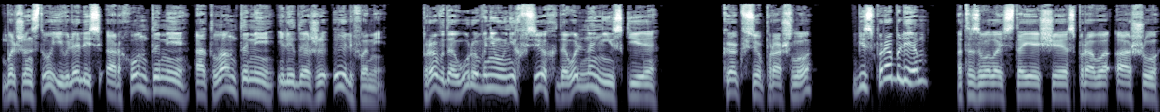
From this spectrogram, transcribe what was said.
большинство являлись архонтами, атлантами или даже эльфами. Правда, уровни у них всех довольно низкие. Как все прошло? Без проблем, отозвалась стоящая справа Ашу.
